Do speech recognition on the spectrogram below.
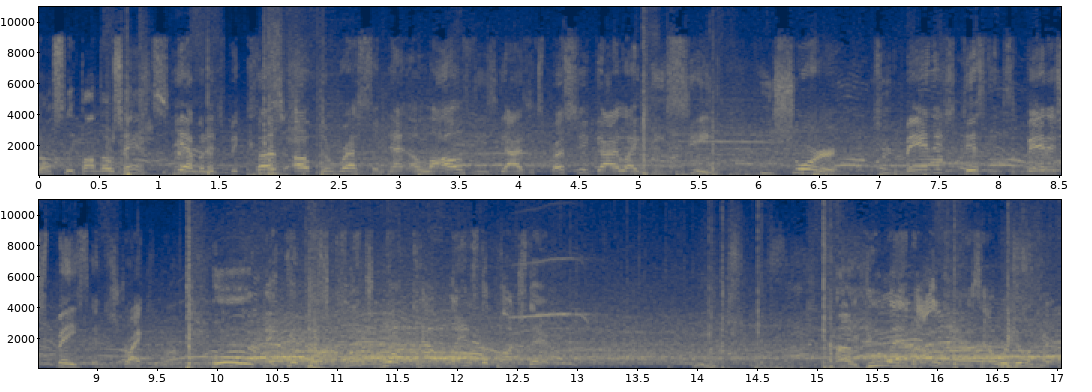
Don't sleep on those hands. Yeah, but it's because of the wrestling that allows these guys, especially a guy like DC, who's shorter, to manage distance and manage space in the striking round. Oh, making this clinch work count. Lands the punch there. Oh, you land, I land. Is that what we're doing here?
